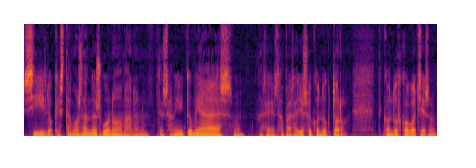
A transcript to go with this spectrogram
si lo que estamos dando es bueno o malo, ¿no? Entonces a mí tú me has, ¿no? No sé, esto pasa, yo soy conductor, conduzco coches, ¿no?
